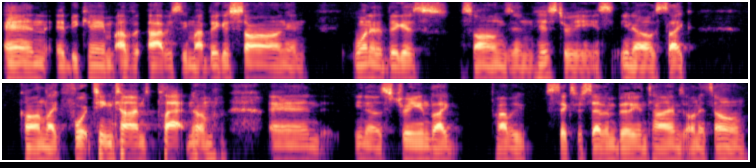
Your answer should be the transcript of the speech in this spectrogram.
And it became obviously my biggest song and one of the biggest songs in history. It's you know, it's like gone like 14 times platinum and you know, streamed like probably six or seven billion times on its own.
